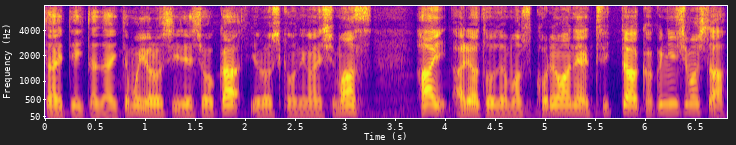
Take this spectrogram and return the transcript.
伝えていただいてもよろしいでしょうか。よろしくお願いします。はいありがとうございます。これはねツイッター確認しました。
